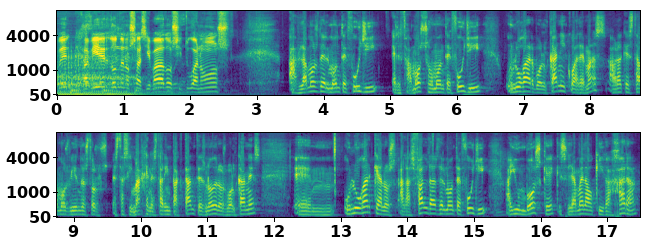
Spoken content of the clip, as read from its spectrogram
A ver, Javier, ¿dónde nos has llevado? Sitúanos. Hablamos del Monte Fuji, el famoso Monte Fuji, un lugar volcánico además, ahora que estamos viendo estos, estas imágenes tan impactantes ¿no? de los volcanes, eh, un lugar que a, los, a las faldas del Monte Fuji hay un bosque que se llama el Aokigahara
